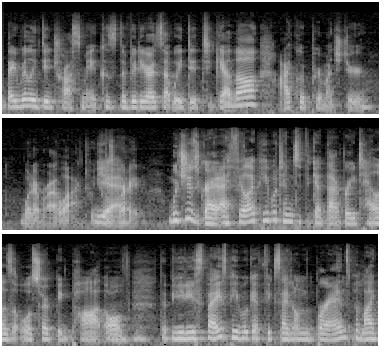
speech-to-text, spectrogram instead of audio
they really did trust me because the videos that we did together, I could pretty much do whatever I liked, which was great. Which is great. I feel like people tend to forget that retailers are also a big part of Mm-hmm. the beauty space. People get fixated on the brands, but like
